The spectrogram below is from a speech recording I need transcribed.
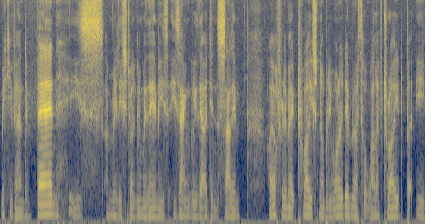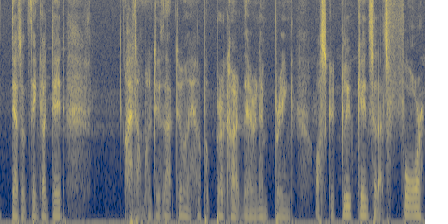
Micky van de Ven. He's I'm really struggling with him. He's he's angry that I didn't sell him. I offered him out twice. Nobody wanted him, and I thought, well, I've tried, but he doesn't think I did. I don't want to do that, do I? I'll put Burkardt there and then bring Oscar Gluck in, so that's four.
